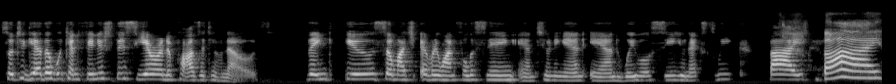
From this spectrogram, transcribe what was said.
so together we can finish this year on a positive note. Thank you so much, everyone, for listening and tuning in, and we will see you next week. Bye. Bye.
